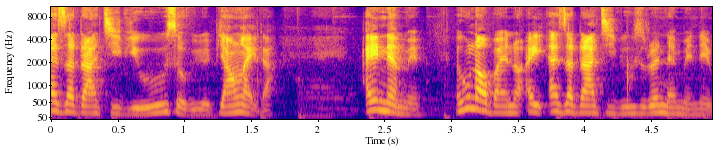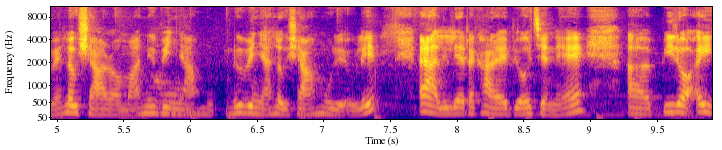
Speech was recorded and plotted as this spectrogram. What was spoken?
Azata GPU ဆိုပြီးတော့ပြောင်းလိုက်တာအဲ့နာမည်အခုနောက်ပိုင်းတော့အဲ့ Azata GPU ဆိုတဲ့နာမည်နဲ့ပဲလှုပ်ရှားတော့မှာနုပညာမှုနုပညာလှုပ်ရှားမှုတွေကိုလေအဲ့ဒါလေးလည်းတစ်ခါလေးပြောချင်တယ်အာပြီးတော့အဲ့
